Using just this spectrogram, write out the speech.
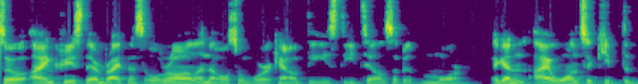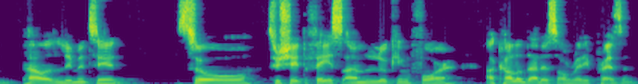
So I increase their brightness overall and I also work out these details a bit more. Again, I want to keep the palette limited. So to shade the face, I'm looking for a color that is already present.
